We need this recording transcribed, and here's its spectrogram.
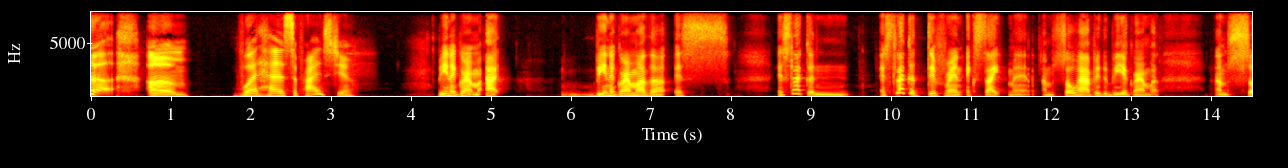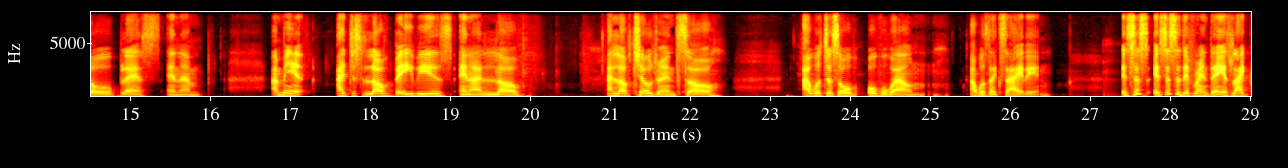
um what has surprised you? being a grandma I, being a grandmother is it's like a it's like a different excitement. I'm so happy to be a grandmother. I'm so blessed and i'm i mean i just love babies and i love i love children. So i was just so overwhelmed. I was excited it's just it's just a different thing. It's like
